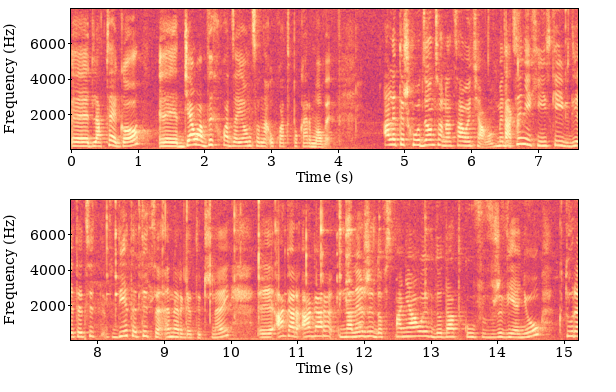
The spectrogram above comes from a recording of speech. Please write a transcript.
e, dlatego e, działa wychładzająco na układ pokarmowy. Ale też chłodząco na całe ciało. W medycynie chińskiej, w, dietecy, w dietetyce energetycznej y, agar-agar należy do wspaniałych dodatków w żywieniu, które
